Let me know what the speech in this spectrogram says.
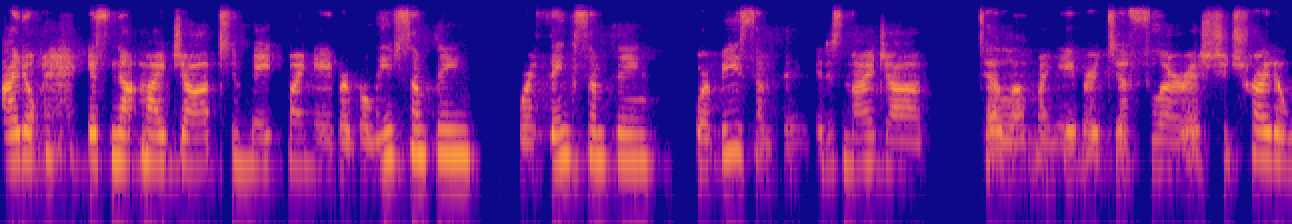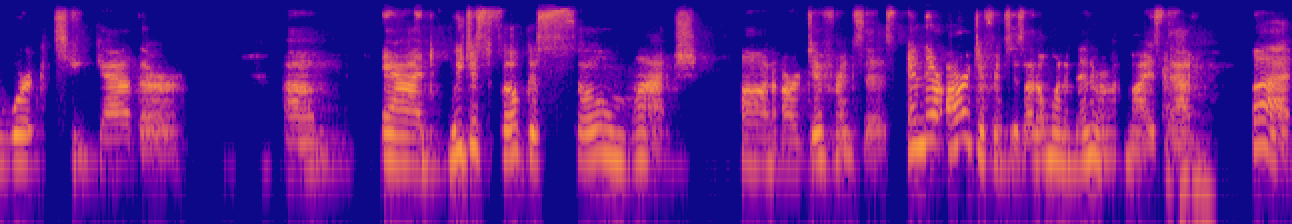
I don't, it's not my job to make my neighbor believe something or think something or be something. It is my job to love my neighbor, to flourish, to try to work together. Um, and we just focus so much on our differences. And there are differences. I don't want to minimize that. But,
